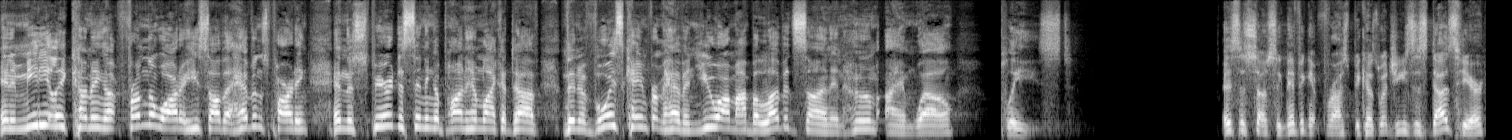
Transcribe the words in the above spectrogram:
And immediately coming up from the water, he saw the heavens parting and the Spirit descending upon him like a dove. Then a voice came from heaven You are my beloved Son, in whom I am well pleased. This is so significant for us because what Jesus does here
